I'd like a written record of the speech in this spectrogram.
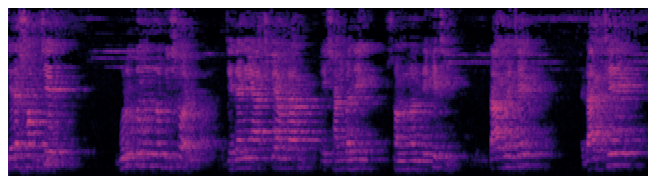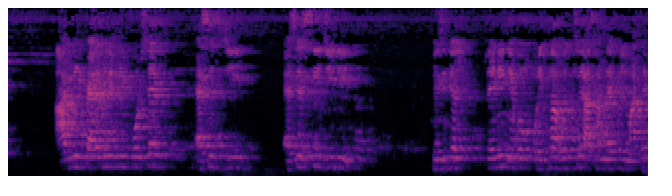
যেটা সবচেয়ে গুরুত্বপূর্ণ বিষয়, যেটা নিয়ে আজকে আমরা এই সাংবাদিক সম্মেলন দেখেছি, তা হয়েছে রাজ্যে আর্মি প্যারামিলিটারি ফোর্সের SSG SSC GD physical training এবং পরীক্ষা হচ্ছে আসাম রাইফেল মাঠে।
